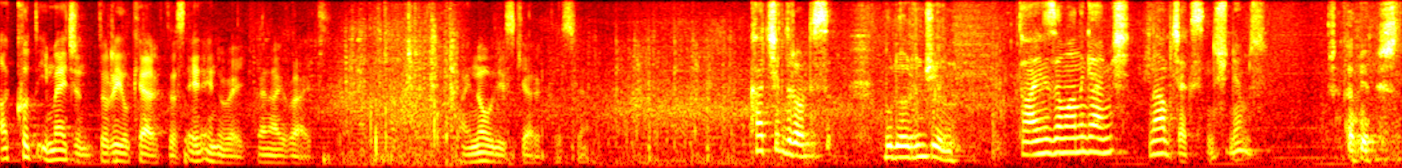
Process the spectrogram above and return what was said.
I could imagine the real characters anyway when I write. I know these characters. Yeah. Kaç yıldır oradasın? Bu dördüncü yılım. Tayin zamanı gelmiş. Ne yapacaksın düşünüyor musun? Şaka mı yapıyorsun?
